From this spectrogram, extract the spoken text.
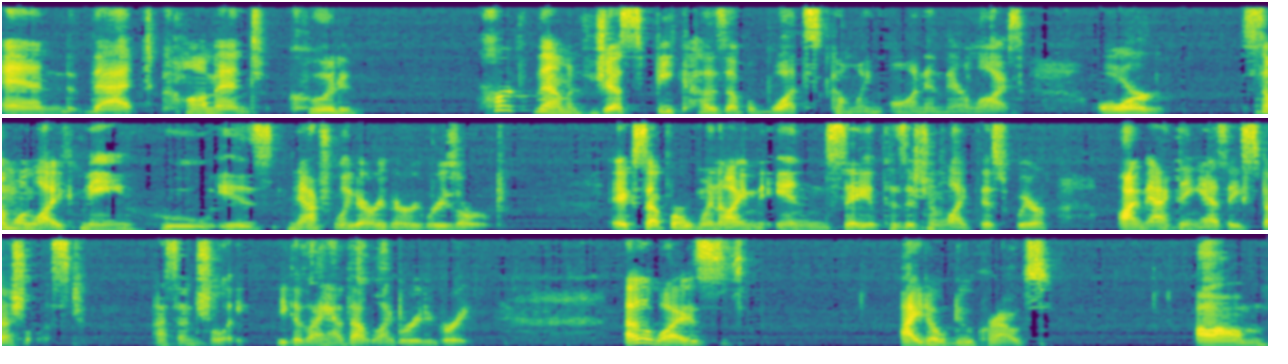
And that comment could hurt them just because of what's going on in their lives. Or someone like me who is naturally very, very reserved, except for when I'm in, say, a position like this where I'm acting as a specialist, essentially, because I have that library degree. Otherwise, I don't do crowds. Um,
